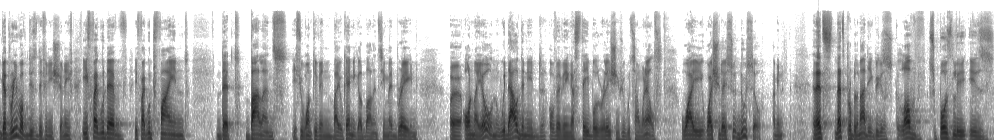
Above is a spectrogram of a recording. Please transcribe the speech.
get rid of this definition. If, if I could have, if I could find that balance, if you want even biochemical balance in my brain, uh, on my own without the need of having a stable relationship with someone else, why, why should I do so? I mean, that's, that's problematic because love supposedly is,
